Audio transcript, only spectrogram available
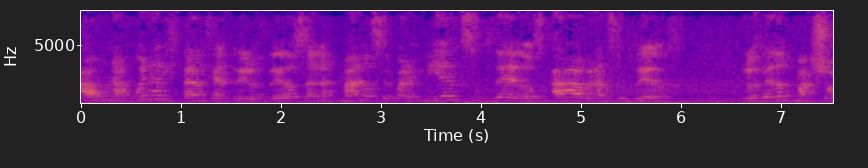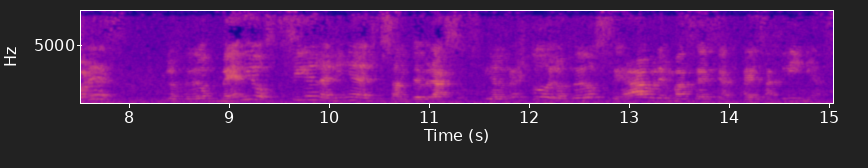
A una buena distancia entre los dedos en las manos, separen bien sus dedos, abran sus dedos. Los dedos mayores, los dedos medios, siguen la línea de sus antebrazos y el resto de los dedos se abren base a esas líneas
